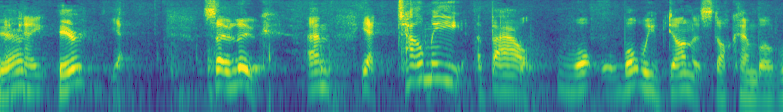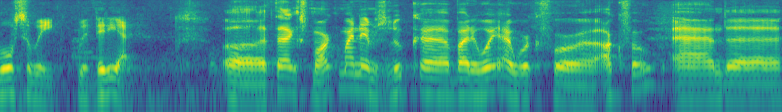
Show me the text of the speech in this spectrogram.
Yeah. Okay. Here. Yeah. So Luke, um, yeah, tell me about what what we've done at Stockholm World Water Week with video. Uh, thanks, Mark. My name is Luke. Uh, by the way, I work for uh, Akvo, and uh,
